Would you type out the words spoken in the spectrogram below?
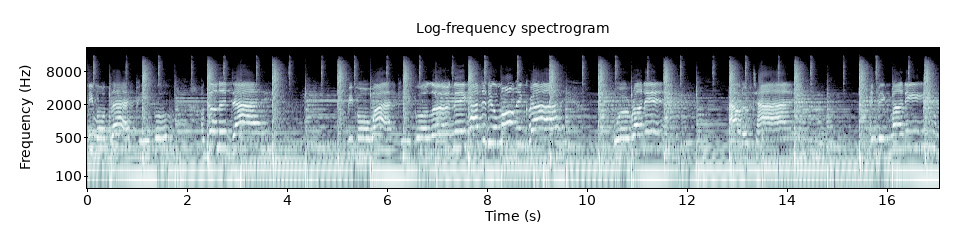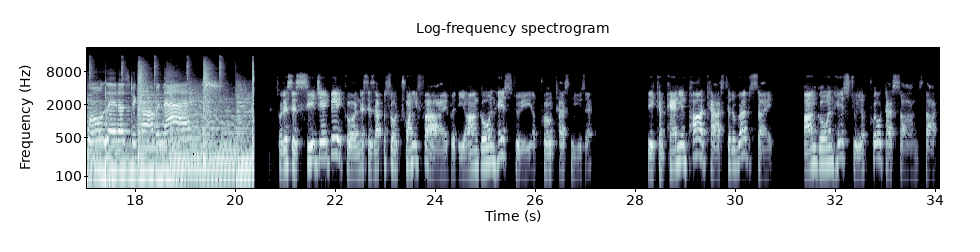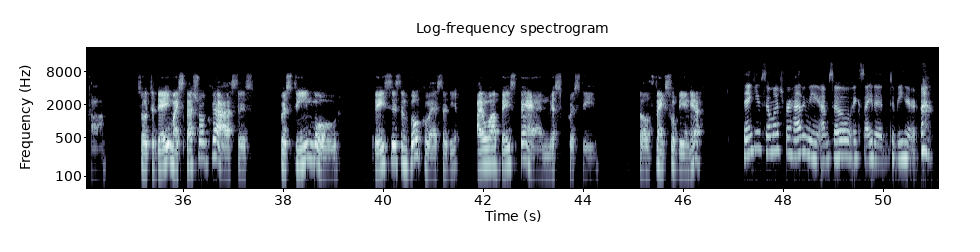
many more black people are gonna die before white people learn they have to do more than cry. We're running out of time, and big money won't let us decarbonize. So this is CJ Baker, and this is episode 25 of the ongoing history of protest music, the companion podcast to the website ongoing history of protest songs.com. So today my special guest is Christine Moad, bassist and vocalist of the Iowa-based band Miss Christine. So thanks for being here. Thank you so much for having me. I'm so excited to be here.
